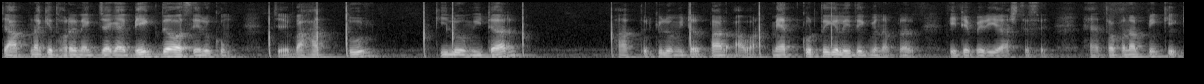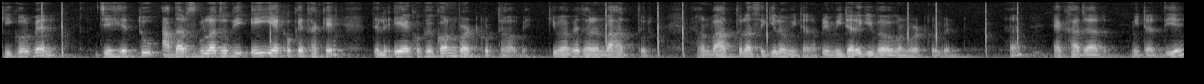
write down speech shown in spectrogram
যে আপনাকে ধরেন এক জায়গায় বেগ দেওয়া আছে এরকম যে বাহাত্তর কিলোমিটার বাহাত্তর কিলোমিটার পার আওয়ার ম্যাথ করতে গেলেই দেখবেন আপনার এইটা পেরিয়ে আসতেছে। হ্যাঁ তখন আপনি কি- করবেন? যেহেতু আদার্সগুলা যদি এই এককে থাকে, তাহলে এই এককে কনভার্ট করতে হবে। কীভাবে? ধরেন বাহাত্তর। এখন বাহাত্তর আছে কিলোমিটার। আপনি মিটারে কীভাবে কনভার্ট করবেন? হ্যাঁ এক হাজার মিটার দিয়ে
